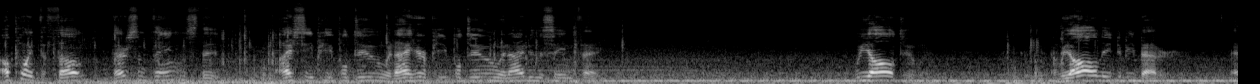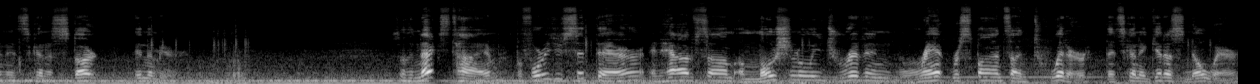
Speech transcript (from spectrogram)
I'll point the thumb there's some things that I see people do and I hear people do and I do the same thing. We all do it. And we all need to be better. And it's going to start in the mirror. So the next time, before you sit there and have some emotionally driven rant response on Twitter that's going to get us nowhere,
